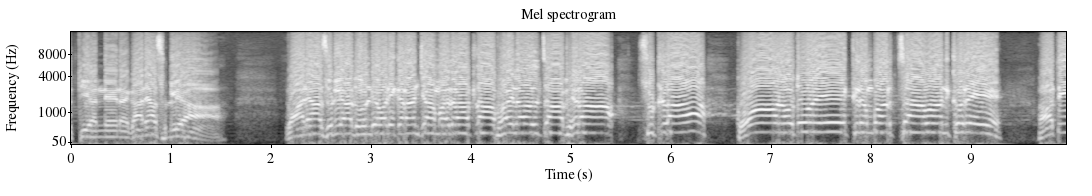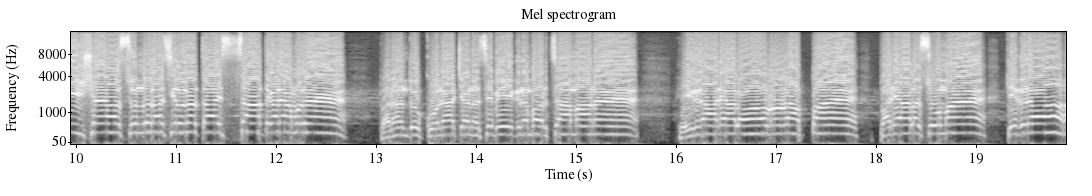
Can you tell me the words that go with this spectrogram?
वरती अन्याय गाड्या सुटल्या. गाड्या सुटल्या. धोंडेवाडीकरांच्या मैदानातला फायनलचा फेरा सुटला. कोण होतो एक नंबरचा करे अतिशय सुंदर अशी लढत आहे सात गाड्यामध्ये परंतु कोणाच्या नशिबी एक नंबरचा मान आहे? इकडं आड्याल ऑर्डर आहे. सोम आहे. तिकडं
